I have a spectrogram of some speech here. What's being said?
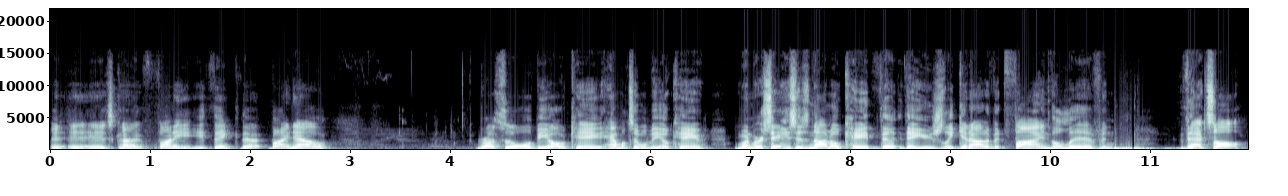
And, and, it's kind of funny. You think that by now, Russell will be okay, Hamilton will be okay. When Mercedes is not okay, they, they usually get out of it fine. They'll live, and that's all.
